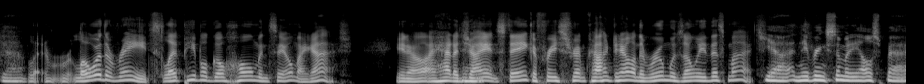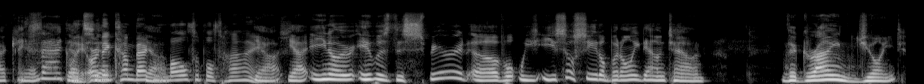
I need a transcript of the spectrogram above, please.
Yeah. r- lower the rates. Let people go home and say, oh my gosh, you know, I had a Yeah. giant steak, a free shrimp cocktail, and the room was only this much. Yeah. And they bring somebody else back. Exactly. Or they come back Yeah. multiple times. Yeah, yeah. You know, it was the spirit of what we you still see it, but only downtown. The grind joint,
